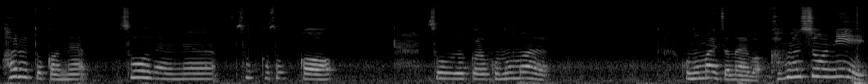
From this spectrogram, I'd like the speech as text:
春とかね。そうだよね。そっかそっか。そうだからこの前この前じゃないわ。花粉症に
